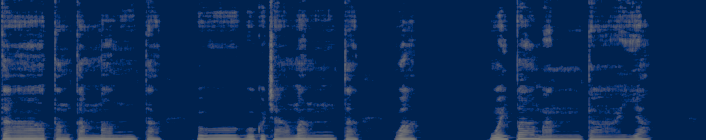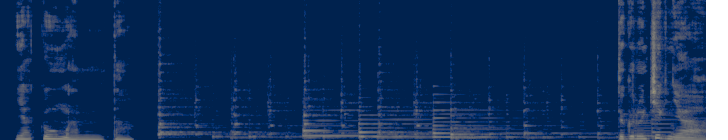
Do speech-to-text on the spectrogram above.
tatantamanta, ukuchamanta wa waypamanta ya yakumanta Tukurunchikña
